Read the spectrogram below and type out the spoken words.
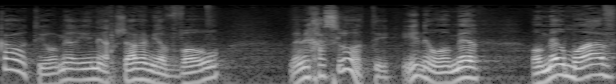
כאוטי, הוא אומר, הנה עכשיו הם יבואו והם יחסלו אותי. הנה, הוא אומר, אומר מואב,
